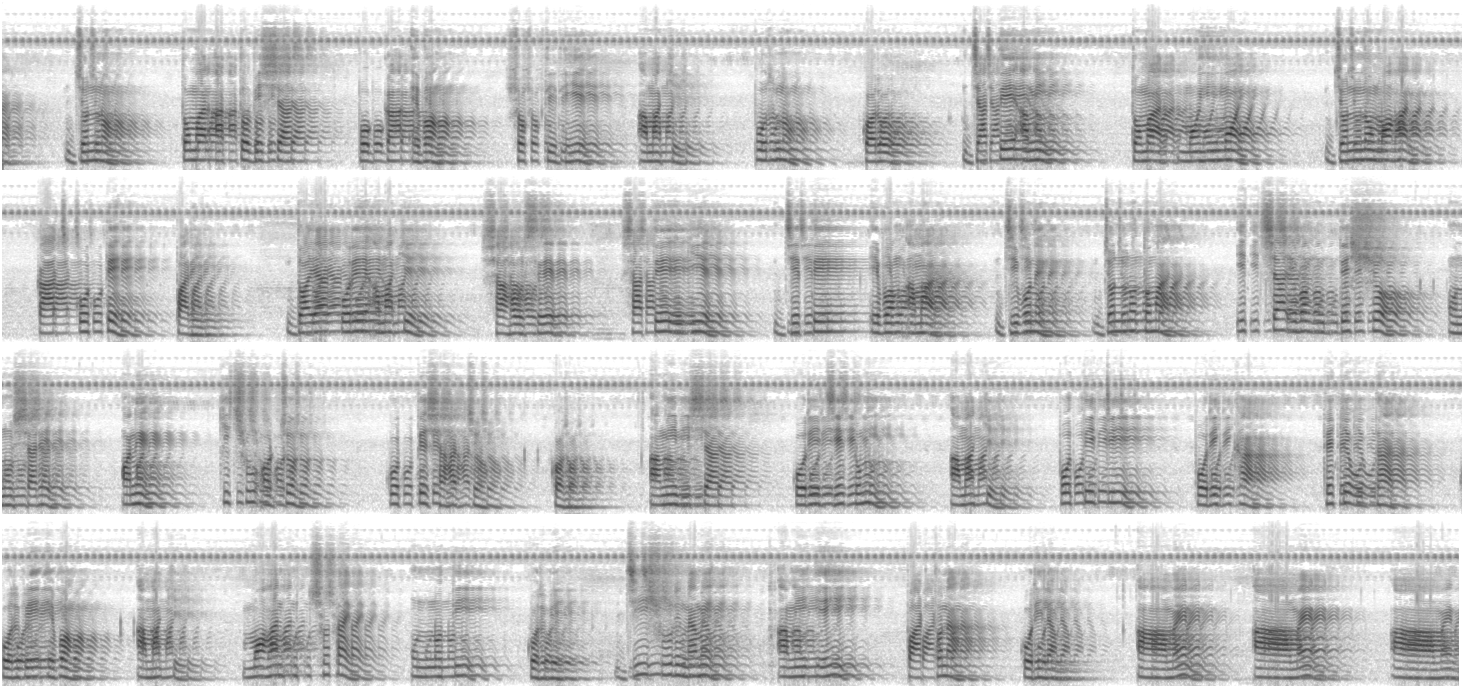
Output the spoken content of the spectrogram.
জন্য তোমার আত্মবিশ্বাস প্রজ্ঞা এবং শক্তি দিয়ে আমাকে পূর্ণ করো। যাতে আমি তোমার মহিময়, জন্য মহান কাজ করতে পারি। দয়া করে আমাকে সাহসের সাথে এগিয়ে যেতে এবং আমার জীবনে জন্য তোমার ইচ্ছা এবং উদ্দেশ্য অনুসারে অনেক কিছু অর্জন করতে সাহায্য করো। আমি বিশ্বাস করি যে তুমি আমাকে প্রতিটি পরীক্ষা থেকে উদ্ধার করবে এবং আমাকে মহান উচ্চতায় উন্নতি করবে। যিশুর নামে আমি এই প্রার্থনা করিলাম। আমেন। আমেন। আমেন।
